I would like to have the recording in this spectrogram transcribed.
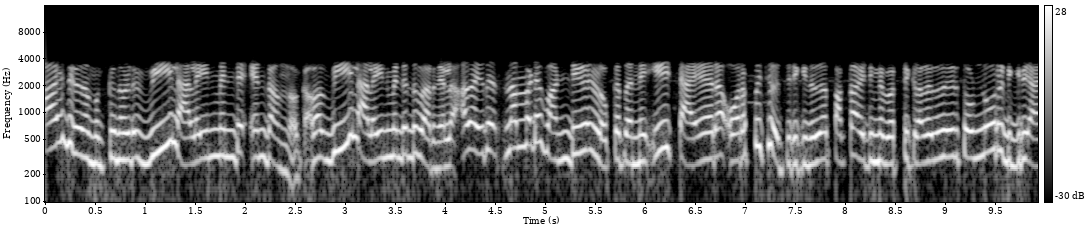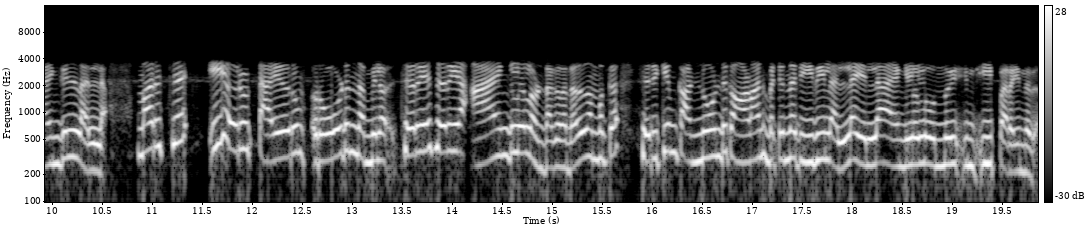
ആദ്യം നമുക്ക് നമ്മുടെ വീൽ അലൈൻമെന്റ് എന്താണെന്ന് നോക്കാം. അപ്പൊ വീൽ അലൈൻമെന്റ് എന്ന് പറഞ്ഞാൽ അതായത് നമ്മുടെ വണ്ടികളിലൊക്കെ തന്നെ ഈ ടയർ ഉറപ്പിച്ച് വെച്ചിരിക്കുന്നത് പക്കായിട്ട് ഇങ്ങനെ വെർട്ടിക്കൽ അതായത് ഒരു തൊണ്ണൂറ് ഡിഗ്രി ആംഗിളിലല്ല മറിച്ച് ഈ ഒരു ടയറും റോഡും തമ്മിൽ ചെറിയ ചെറിയ ആംഗിളുകൾ ഉണ്ടാക്കുന്നുണ്ട്. അത് നമുക്ക് ശരിക്കും കണ്ണുകൊണ്ട് കാണാൻ പറ്റുന്ന രീതിയിലല്ല എല്ലാ ആംഗിളുകളും ഒന്നും ഈ- പറയുന്നത്.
